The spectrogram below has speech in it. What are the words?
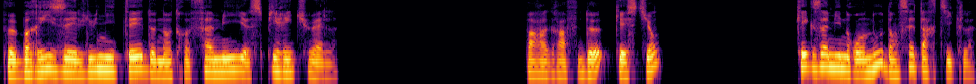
peut briser l'unité de notre famille spirituelle. Paragraphe 2. Question. Qu'examinerons-nous dans cet article?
